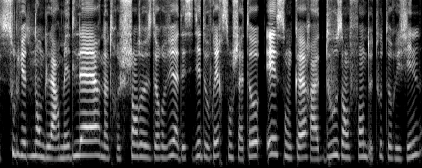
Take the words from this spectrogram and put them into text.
sous-lieutenant de l'armée de l'air, notre chanteuse de revue a décidé d'ouvrir son château et son cœur à 12 enfants de toute origine,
